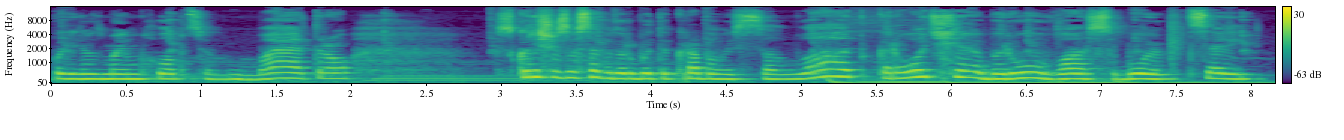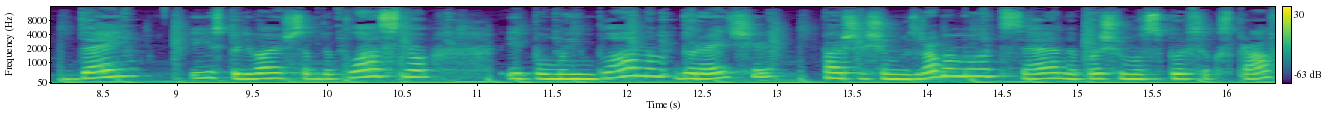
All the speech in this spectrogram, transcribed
поїдемо з моїм хлопцем в метро. Скоріше за все, буду робити крабовий салат. Коротше, беру вас з собою в цей день і сподіваюся, все буде класно. І по моїм планам, до речі, перше, що ми зробимо, це напишемо список справ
